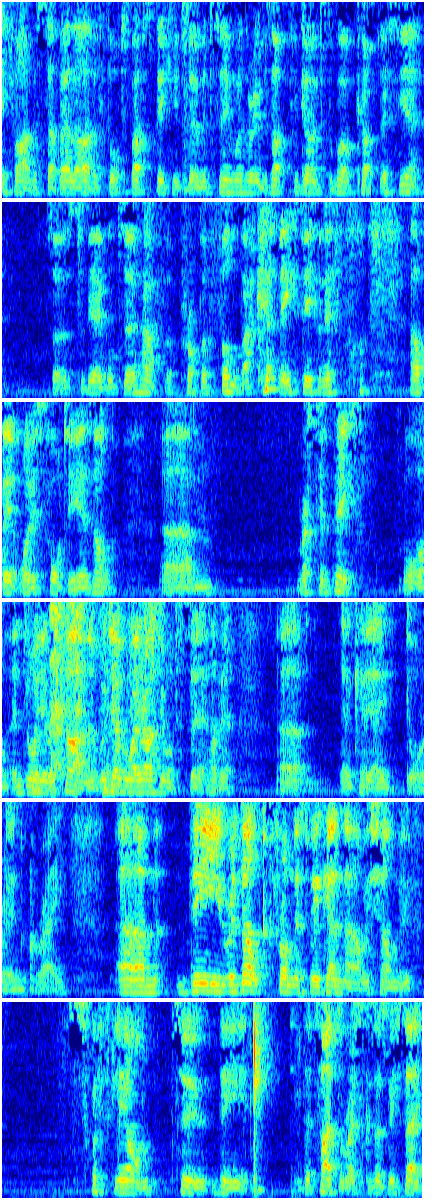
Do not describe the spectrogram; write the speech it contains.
if I was Sabella, I'd have thought about speaking to him and seeing whether he was up for going to the World Cup this year. So as to be able to have a proper fullback at least, even if, albeit when he's 40 years old. Um, rest in peace, or enjoy your retirement, whichever way around you want to say it, Javier, uh, aka Dorian Gray. Um, the results from this weekend now, we shall move swiftly on to the the title race because, as we say,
